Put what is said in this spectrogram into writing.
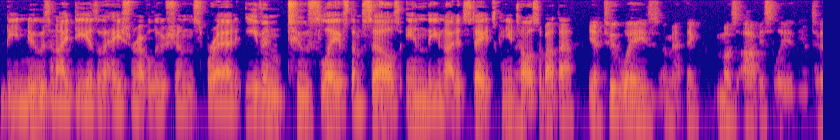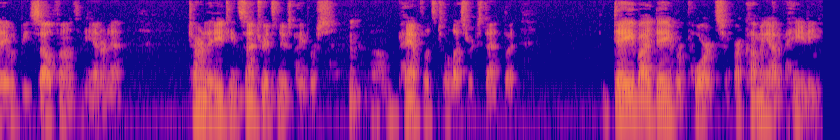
the news and ideas of the Haitian Revolution spread even to slaves themselves in the United States. Can you tell us about that? Yeah, two ways. I mean, I think most obviously, you know, today would be cell phones and the internet. Turn of the 18th century, it's newspapers, hmm. um, pamphlets to a lesser extent, but day by day reports are coming out of Haiti,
